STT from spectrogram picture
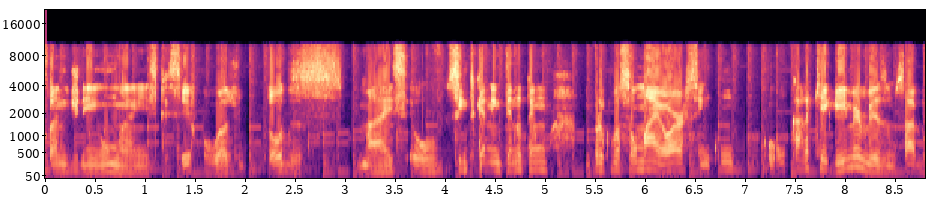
fã de nenhuma em específico, gosto de todas, mas eu sinto que a Nintendo tem um- uma preocupação maior, assim, com, com o cara que é gamer mesmo, sabe?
